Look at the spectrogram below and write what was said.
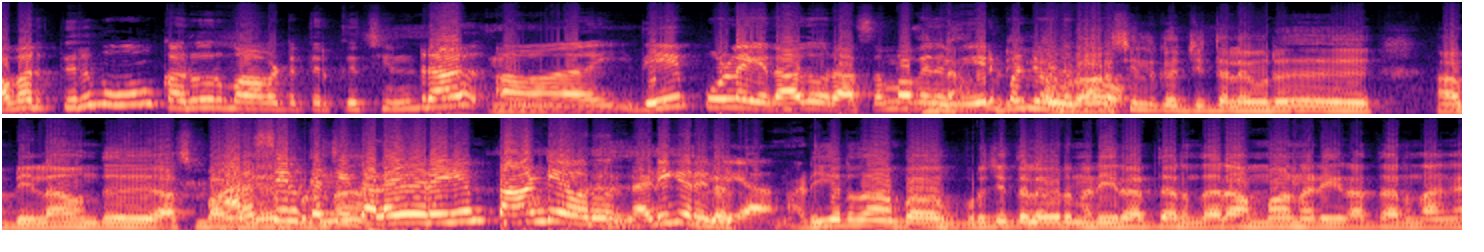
அவர் திரும்பவும் கரூர் மாவட்டத்திற்கு சென்றால் இதே போல ஏதாவது ஒரு அசம்பாவிதம் ஏற்பட்டு ஒரு? அரசியல் கட்சி தலைவர் அப்படிலாம் வந்து அசம்பாவிதம் அரசியல் கட்சி தலைவரையும் தாண்டி அவர் ஒரு நடிகர் இல்ல, இல்லையா? நடிகர் தான் இப்ப புரட்சி தலைவர் நடிகரா தான் இருந்தாரு அம்மா நடிகரா தான் இருந்தாங்க.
